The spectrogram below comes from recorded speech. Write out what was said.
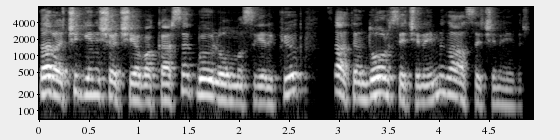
dar açı, geniş açıya bakarsak böyle olması gerekiyor. Zaten doğru seçeneğimiz A seçeneğidir.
